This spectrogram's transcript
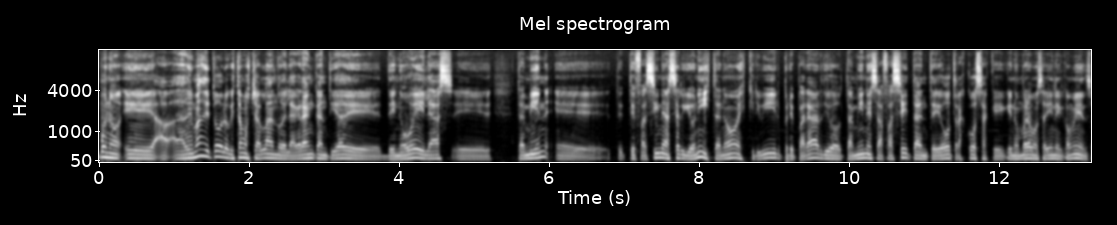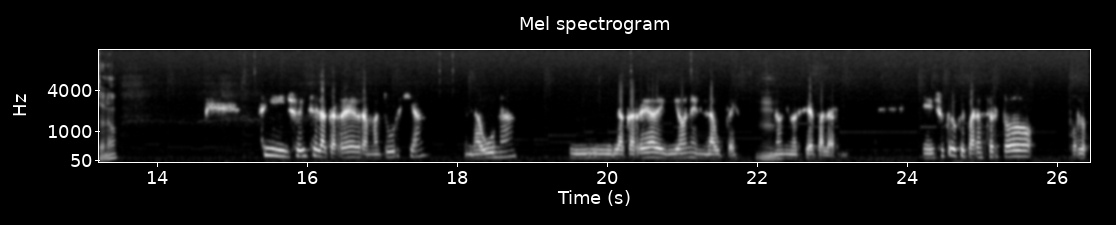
Bueno, eh, además de todo lo que estamos charlando, de la gran cantidad de, novelas, eh, también eh, te, fascina ser guionista, ¿no? Escribir, preparar, digo, también esa faceta, entre otras cosas que, que nombramos ahí en el comienzo, ¿no? Sí, yo hice la carrera de dramaturgia en la UNA y la carrera de guion en la UP, en la mm. Universidad de Palermo. Eh, yo creo que para hacer todo, por lo,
